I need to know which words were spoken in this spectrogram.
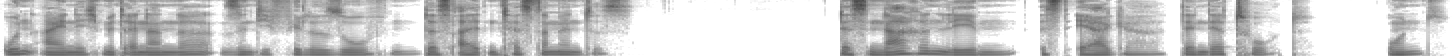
uneinig miteinander sind die Philosophen des Alten Testamentes. Des Narren Leben ist ärger denn der Tod. Und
